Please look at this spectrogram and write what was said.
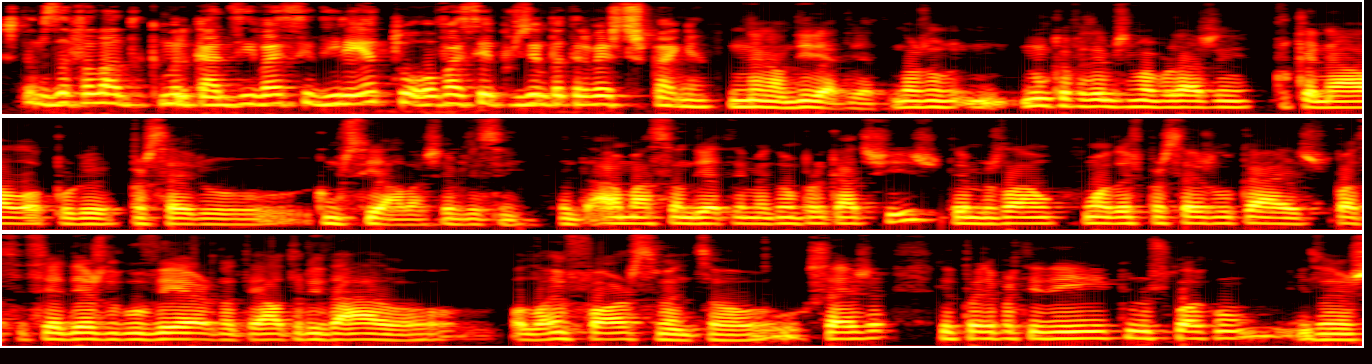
Estamos a falar de que mercados e vai ser direto ou vai ser, por exemplo, através de Espanha? Não, não, direto, direto. Nós não, nunca fazemos uma abordagem por canal ou por parceiro comercial, achamos assim. Portanto, há uma ação diretamente a um mercado X, temos lá um, um ou dois parceiros locais, pode ser desde o governo até a autoridade ou ou law enforcement, ou o que seja, que depois a partir daí que nos colocam em zonas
